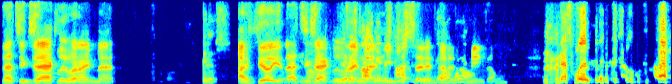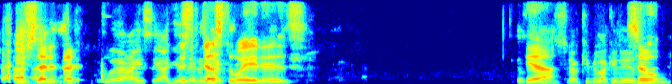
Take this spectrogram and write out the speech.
that's exactly what I meant. Yes. I feel you. That's exactly what I meant. You just said it better than me. That's what you said it better. Well, I say I just it's just the way it is. Yeah, just gotta keep it like it is. So man.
